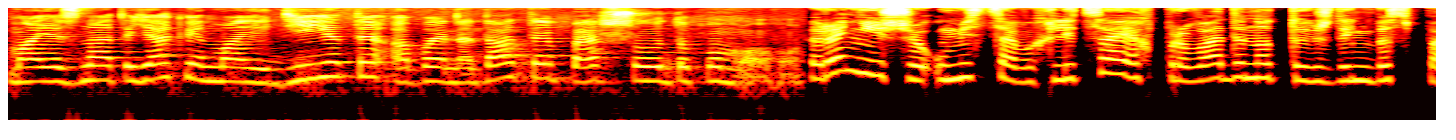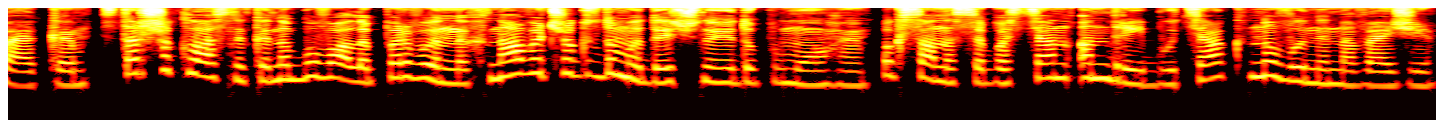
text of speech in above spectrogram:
має знати, як він має діяти, аби надати першу допомогу. Раніше у місцевих ліцеях проведено тиждень безпеки. Старшокласники набували первинних навичок з домедичної допомоги. Оксана Себастян, Андрій Буцяк. Новини на вежі.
